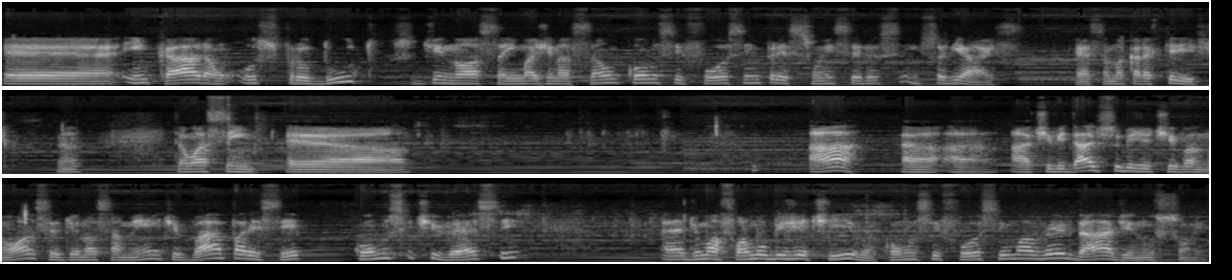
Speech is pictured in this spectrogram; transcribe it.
é, encaram os produtos de nossa imaginação como se fossem impressões sensoriais. Essa é uma característica. Né? Então, assim, é, a, a, a atividade subjetiva nossa, de nossa mente, vai aparecer como se tivesse é, de uma forma objetiva, como se fosse uma verdade no sonho.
